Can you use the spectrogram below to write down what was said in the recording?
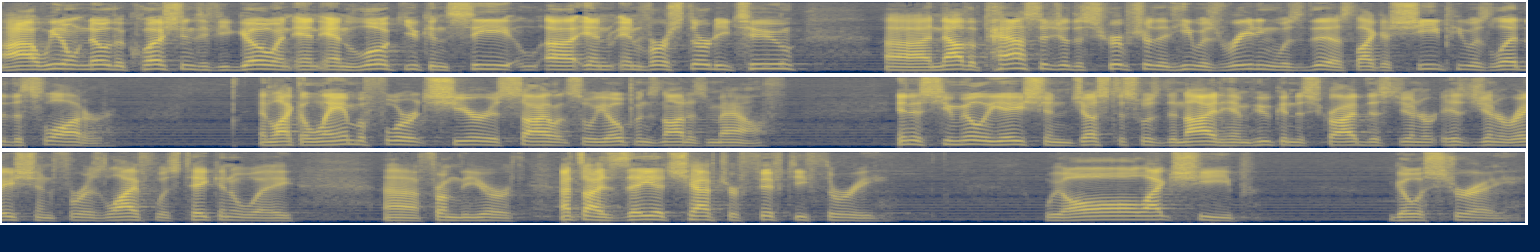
Ah, we don't know the questions. If you go and, and, and look, you can see uh, in, in verse 32. Uh, now, the passage of the scripture that he was reading was this like a sheep, he was led to the slaughter, and like a lamb before its shear is silent, so he opens not his mouth. In his humiliation, justice was denied him. Who can describe this gener- his generation? For his life was taken away uh, from the earth. That's Isaiah chapter 53. We all, like sheep, go astray.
